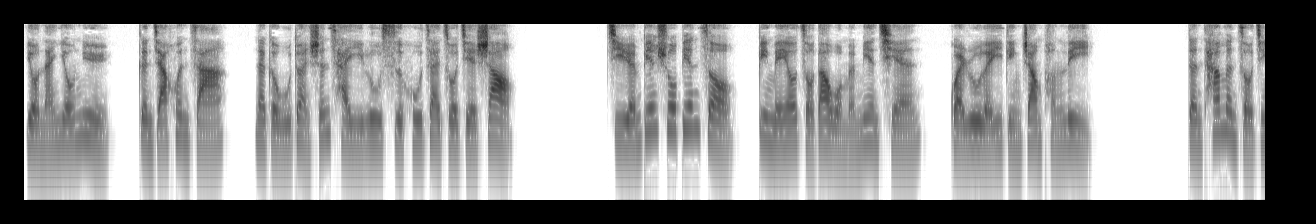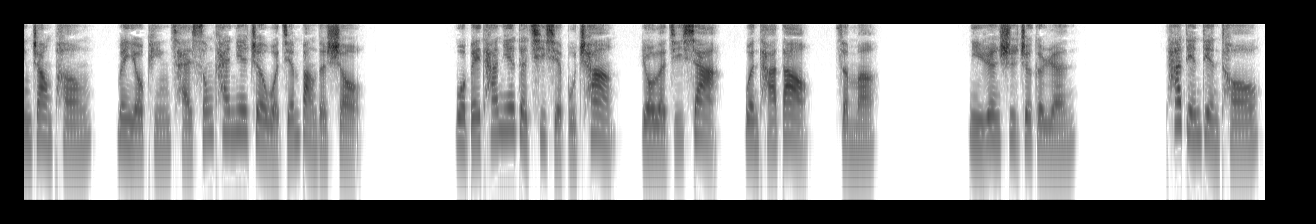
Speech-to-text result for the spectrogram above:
有男有女，更加混杂。那个五短身材一路似乎在做介绍。几人边说边走，并没有走到我们面前，拐入了一顶帐篷里。等他们走进帐篷，闷油瓶才松开捏着我肩膀的手。我被他捏得气血不畅，揉了几下，问他道：“怎么？你认识这个人？”他点点头，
